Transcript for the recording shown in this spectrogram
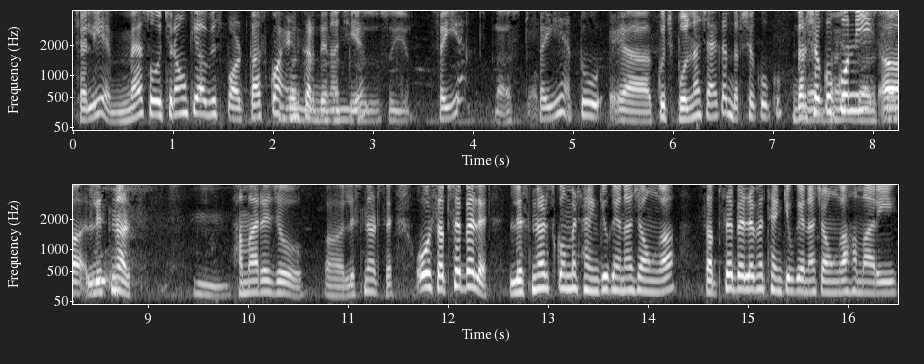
चलिए मैं सोच रहा हूँ कि अब इस पॉडकास्ट को एंड कर देना चाहिए। सही है। सही है? लास्ट सही है? तू कुछ बोलना चाहेगा दर्शकों को? दर्शकों को नहीं लिसनर्स हमारे जो लिसनर्स है ओ सबसे पहले लिसनर्स को मैं थैंक यू कहना चाहूँगा। सबसे पहले मैं थैंक यू कहना चाहूँगा हमारी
